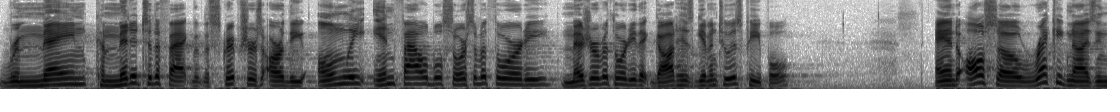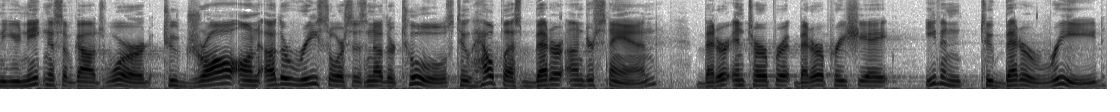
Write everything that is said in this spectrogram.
remain committed to the fact that the Scriptures are the only infallible source of authority, measure of authority that God has given to His people, and also recognizing the uniqueness of God's Word to draw on other resources and other tools to help us better understand, better interpret, better appreciate, even to better read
